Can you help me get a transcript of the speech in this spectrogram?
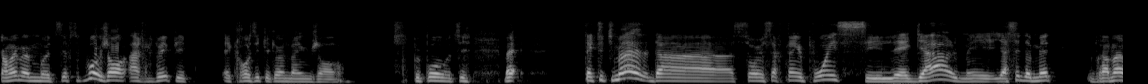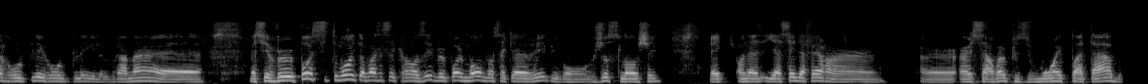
quand même un motif. Tu peux pas, genre, arriver puis écraser quelqu'un de même, genre. Tu peux pas, tu sais. Ben, techniquement, dans, sur un certain point, c'est légal, mais il essaie de mettre vraiment roleplay, roleplay, là. Vraiment. euh, Parce que veut pas, si tout le monde commence à s'écraser, veut pas, le monde va s'écœurer, puis ils vont juste lâcher. Fait qu'on a, il essaie de faire un, un, serveur plus ou moins potable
